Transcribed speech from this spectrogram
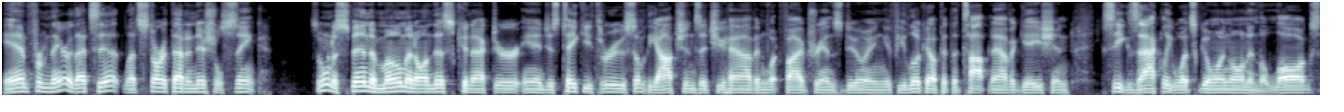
And from there, that's it. Let's start that initial sync. So I want to spend a moment on this connector and just take you through some of the options that you have and what Fivetran's doing. If you look up at the top navigation, you can see exactly what's going on in the logs.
